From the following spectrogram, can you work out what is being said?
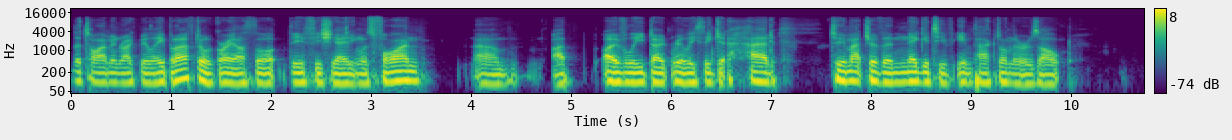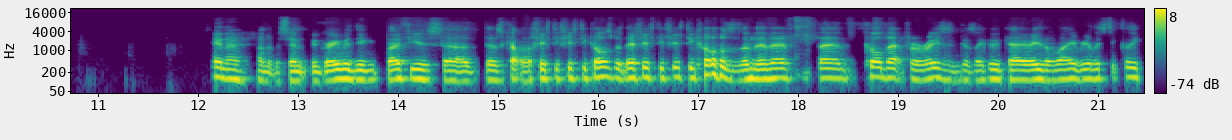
the time in rugby league. But I have to agree, I thought the officiating was fine. Um, I overly don't really think it had too much of a negative impact on the result. Yeah, no, 100% agree with you. Both yous, uh, there was a couple of 50-50 calls, but they're 50-50 calls, and they're, they're, they're called that for a reason because they could go either way realistically.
